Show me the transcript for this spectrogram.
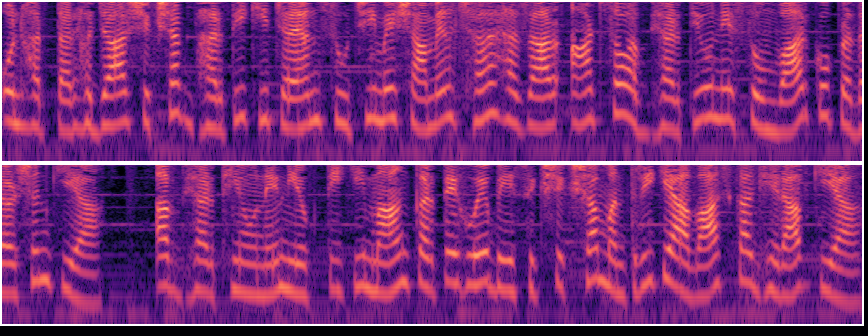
उनहत्तर हज़ार शिक्षक भर्ती की चयन सूची में शामिल 6,800 अभ्यर्थियों ने सोमवार को प्रदर्शन किया। अभ्यर्थियों ने नियुक्ति की मांग करते हुए बेसिक शिक्षा मंत्री के आवास का घेराव किया।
